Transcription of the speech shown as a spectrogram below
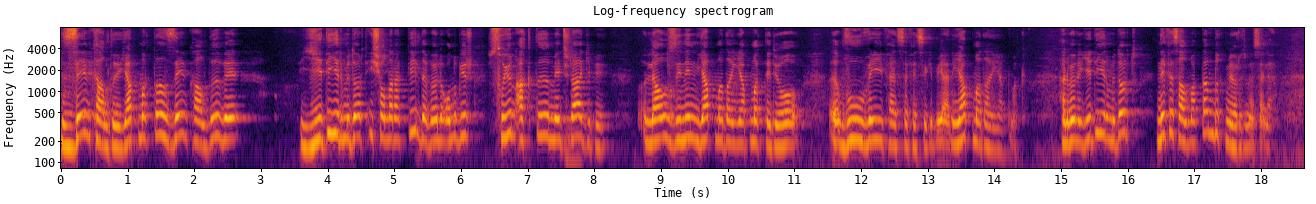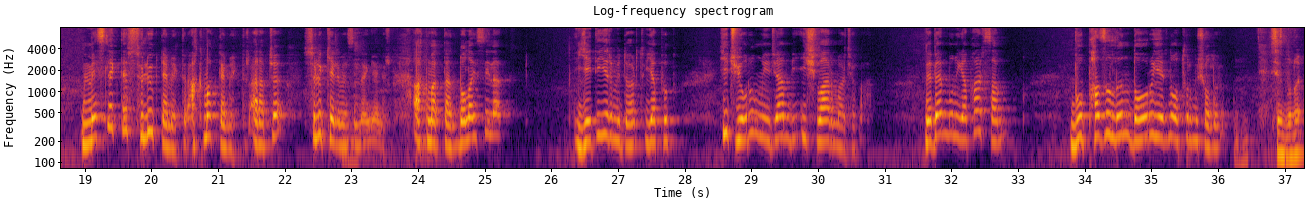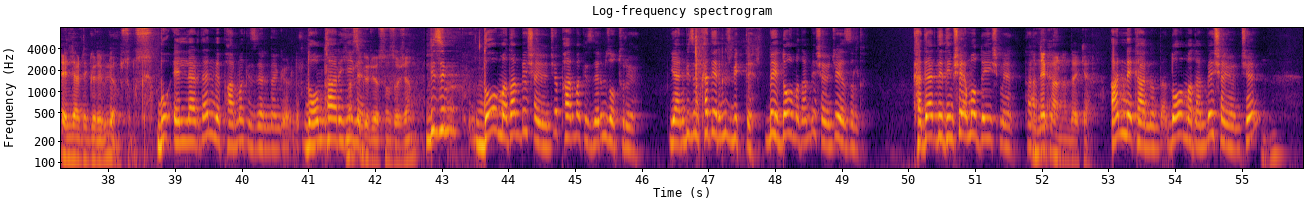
zevk aldığı, yapmaktan zevk aldığı ve 7-24 iş olarak değil de böyle onu bir suyun aktığı mecra gibi Laozi'nin yapmadan yapmak dediği o e, Wu Wei felsefesi gibi yani yapmadan yapmak. Hani böyle 7-24 nefes almaktan bıkmıyoruz mesela. Meslek de sülük demektir, akmak demektir. Arapça sülük kelimesinden gelir. Akmaktan. Dolayısıyla 7-24 yapıp hiç yorulmayacağım bir iş var mı acaba? Ve ben bunu yaparsam bu puzzle'ın doğru yerine oturmuş olurum. Siz bunu ellerde görebiliyor musunuz? Bu ellerden ve parmak izlerinden görülür. Doğum tarihiyle. Nasıl görüyorsunuz hocam? Bizim doğmadan 5 ay önce parmak izlerimiz oturuyor. Yani bizim kaderimiz bitti. Be- Doğmadan 5 ay önce yazıldı. Kader dediğim şey ama o değişmeyen taraf. Anne karnındayken. Anne karnında doğmadan 5 ay önce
